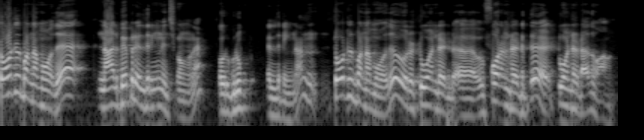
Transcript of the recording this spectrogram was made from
டோட்டல் பண்ணும் போது நாலு பேப்பர் எழுதுறீங்கன்னு வச்சுக்கோங்களேன். ஒரு குரூப் எழுதுறீங்கன்னா டோட்டல் பண்ணும் போது ஒரு டூ ஹண்ட்ரட் ஃபோர் ஹண்ட்ரடுக்கு டூ ஹண்ட்ரடாவது வாங்கணும்.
